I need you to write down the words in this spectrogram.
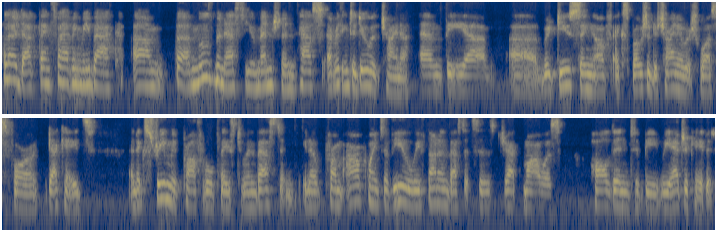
Hello, Doug. Thanks for having me back. Um, the movement, as you mentioned, has everything to do with China and the um, uh, reducing of exposure to China, which was for decades an extremely profitable place to invest in. You know, from our point of view, we've not invested since Jack Ma was hauled in to be re-educated,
